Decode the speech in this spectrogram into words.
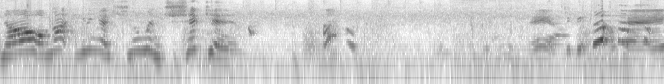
No, I'm not eating a human chicken. Damn. Okay.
